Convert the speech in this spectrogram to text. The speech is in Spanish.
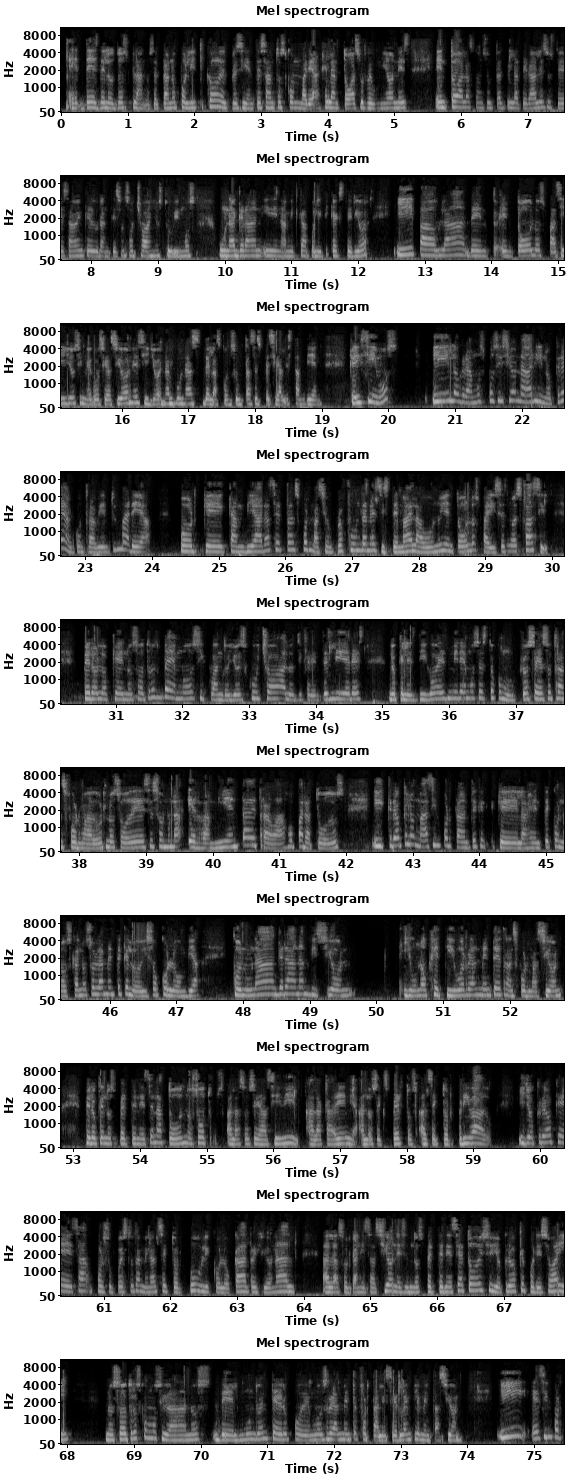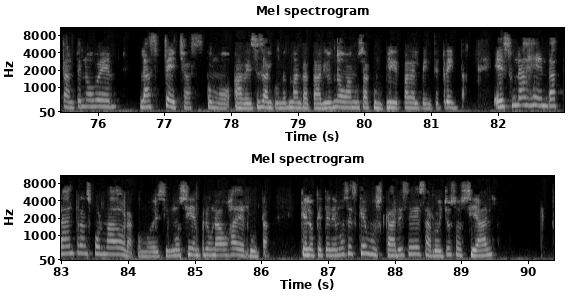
eh, desde los dos planos, el plano político del presidente Santos con María Ángela en todas sus reuniones, en todas las consultas bilaterales. Ustedes saben que durante esos ocho años tuvimos una gran y dinámica política exterior y Paula en todos los pasillos y negociaciones y yo en algunas de las consultas especiales también que hicimos y logramos posicionar y no crean contra viento y marea porque cambiar, hacer transformación profunda en el sistema de la ONU y en todos los países no es fácil. Pero lo que nosotros vemos y cuando yo escucho a los diferentes líderes, lo que les digo es miremos esto como un proceso transformador. Los ODS son una herramienta de trabajo para todos y creo que lo más importante que, la gente conozca, no solamente que lo hizo Colombia con una gran ambición y un objetivo realmente de transformación, pero que nos pertenecen a todos nosotros, a la sociedad civil, a la academia, a los expertos, al sector privado. Y yo creo que esa, por supuesto, también al sector público, local, regional, a las organizaciones, nos pertenece a todos y yo creo que por eso ahí nosotros como ciudadanos del mundo entero podemos realmente fortalecer la implementación. Y es importante no ver las fechas, como a veces algunos mandatarios no vamos a cumplir para el 2030. Es una agenda tan transformadora, como decimos siempre, una hoja de ruta, que lo que tenemos es que buscar ese desarrollo social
